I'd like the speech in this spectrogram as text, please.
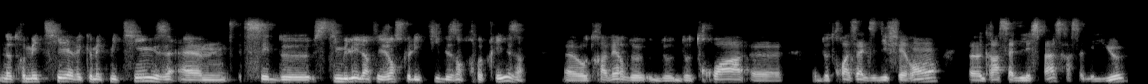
Notre, métier avec Comet Meetings, euh, c'est de stimuler l'intelligence collective des entreprises au travers de, de, trois, euh, de trois axes différents, euh, grâce à de l'espace, grâce à des lieux,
